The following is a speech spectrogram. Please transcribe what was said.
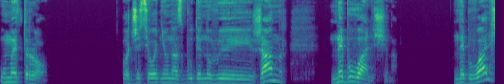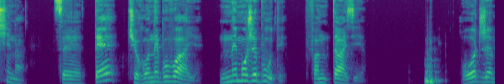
у метро. Отже, сьогодні у нас буде новий жанр Небувальщина. Небувальщина це те, чого не буває, не може бути фантазія. Отже,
